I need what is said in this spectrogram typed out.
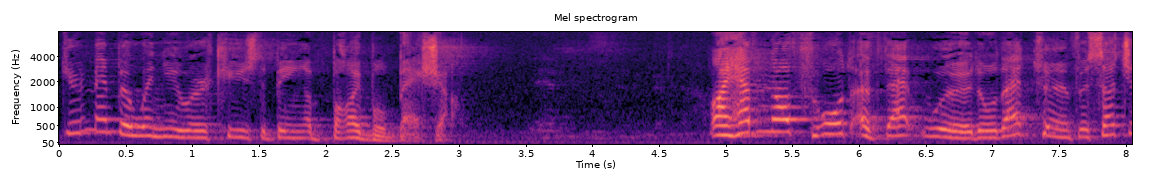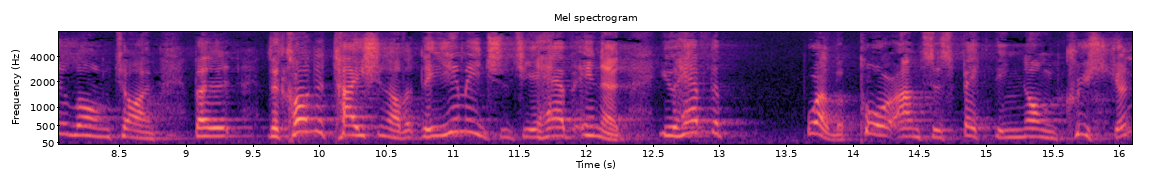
Do you remember when you were accused of being a Bible basher? I have not thought of that word or that term for such a long time, but the connotation of it, the image that you have in it, you have the, well, the poor unsuspecting non Christian.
